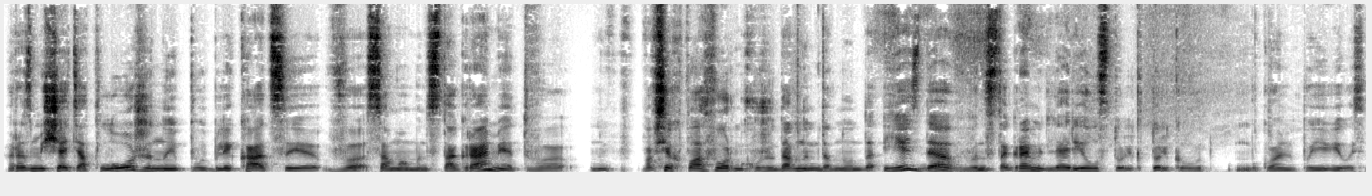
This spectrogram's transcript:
размещать отложенные публикации в самом Инстаграме. Этого ну, во всех платформах уже давным-давно есть, да, в Инстаграме для Reels только-только вот буквально появилось.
